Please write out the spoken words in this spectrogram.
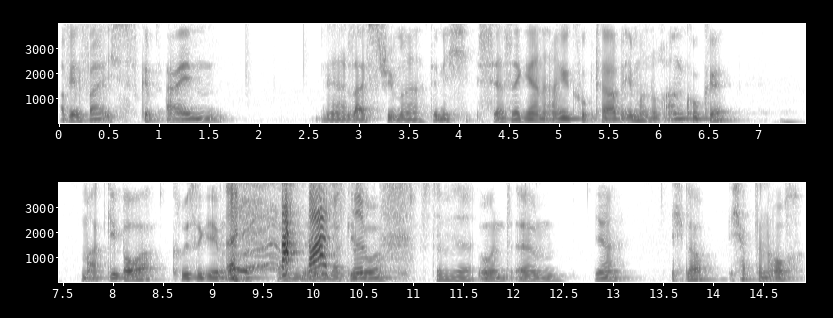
Auf jeden Fall, ich, es gibt einen ja, Livestreamer, den ich sehr, sehr gerne angeguckt habe, immer noch angucke. Marc Gebauer, Grüße gehen raus an äh, Marc Stimmt. Gebauer. Stimmt, ja. Und ähm, ja, ich glaube, ich habe dann auch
